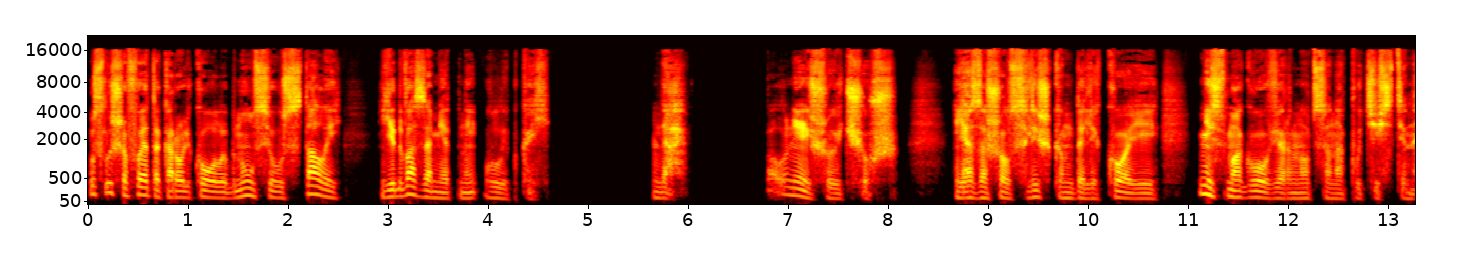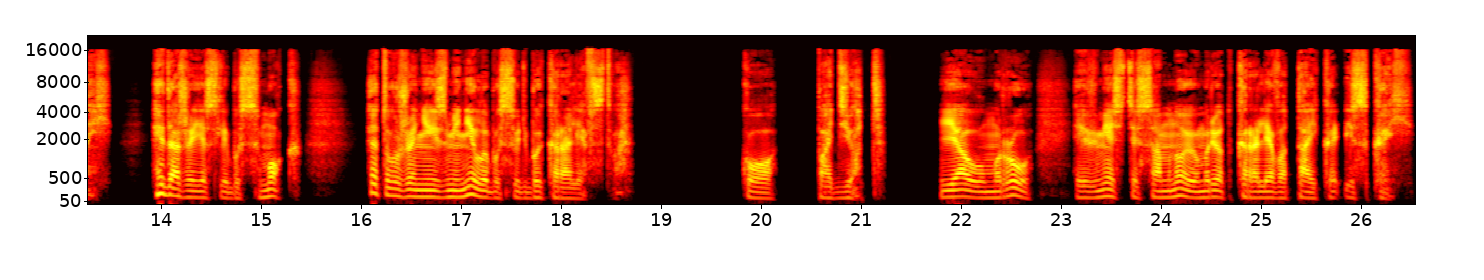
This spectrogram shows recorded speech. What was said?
Услышав это, король Ко улыбнулся усталой, едва заметной улыбкой. «Да, полнейшую чушь. Я зашел слишком далеко и не смогу вернуться на путь истинный. И даже если бы смог, это уже не изменило бы судьбы королевства. Ко падет. Я умру, и вместе со мной умрет королева Тайка из Кэй.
